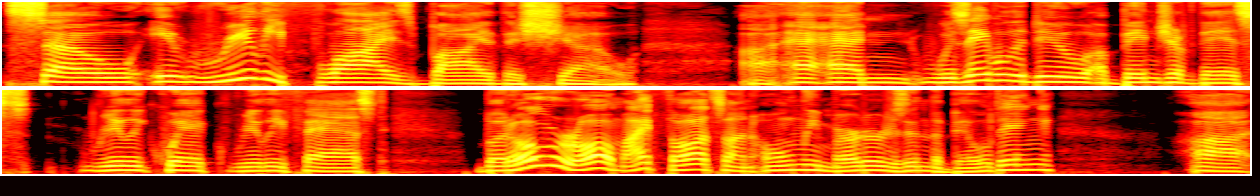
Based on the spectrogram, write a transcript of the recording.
So it really flies by the show. Uh, and was able to do a binge of this really quick, really fast. But overall, my thoughts on Only Murders in the Building, uh,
